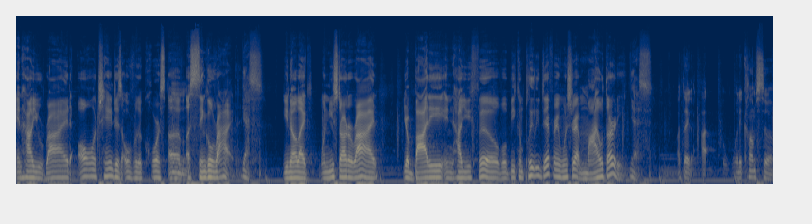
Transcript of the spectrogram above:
and how you ride all changes over the course of mm. a single ride. Yes. You know, like when you start a ride, your body and how you feel will be completely different once you're at mile 30. Yes. I think I, when it comes to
